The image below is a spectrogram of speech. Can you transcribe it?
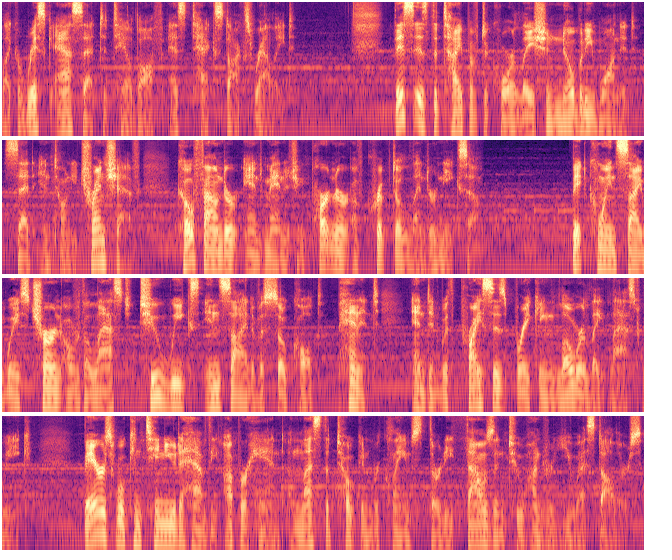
like a risk asset to tailed off as tech stocks rallied. This is the type of decorrelation nobody wanted, said Antoni Trenchev, co-founder and managing partner of crypto lender Nexo. Bitcoin's sideways churn over the last two weeks inside of a so-called pennant ended with prices breaking lower late last week. Bears will continue to have the upper hand unless the token reclaims 30,200 US dollars.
